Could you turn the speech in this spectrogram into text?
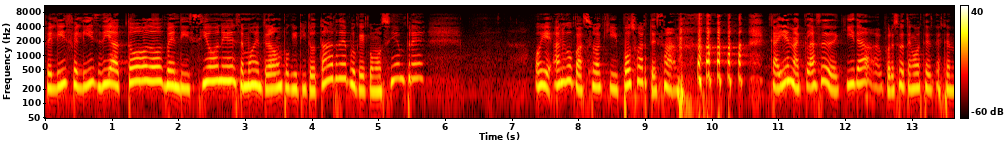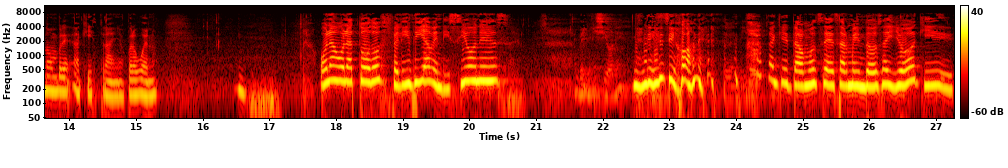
Feliz, feliz día a todos, bendiciones. Hemos entrado un poquitito tarde porque como siempre, oye, algo pasó aquí, pozo artesano. Caí en la clase de Kira, por eso tengo este, este nombre aquí extraño, pero bueno. Hola, hola a todos, feliz día, bendiciones. Bendiciones. Bendiciones. Aquí estamos César Mendoza y yo aquí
